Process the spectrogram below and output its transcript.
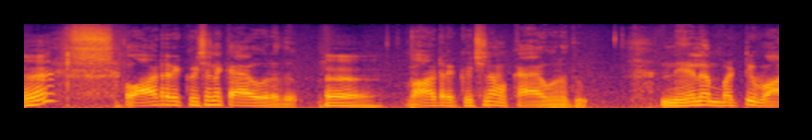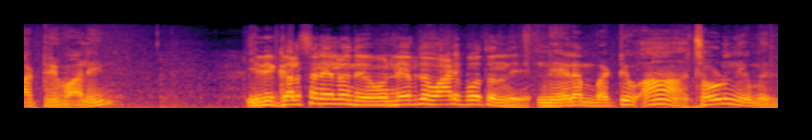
వాటర్ ఎక్కువ ఇచ్చినా కాయ ఊరదు. వాటర్ ఎక్కువ ఇచ్చినా కాయ ఊరదు. నేలం బట్టి వాటర్ ఇవ్వాలి. ఇది గలస నేల ఉంది లేకపోతే వాడిపోతుంది. నేలం బట్టి ఆ, చౌడుంది మరి.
